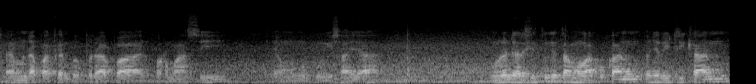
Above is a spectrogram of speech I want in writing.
Saya mendapatkan beberapa informasi yang menghubungi saya. Kemudian dari situ kita melakukan penyelidikan.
